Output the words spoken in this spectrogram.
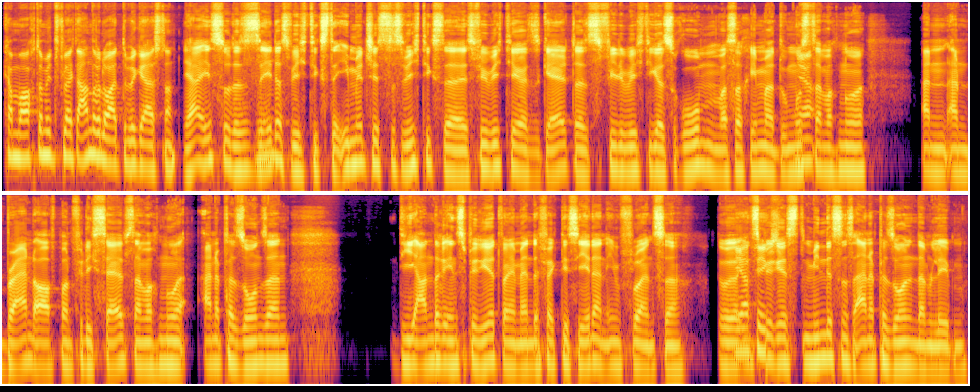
kann man auch damit vielleicht andere Leute begeistern. Ja, ist so. Das ist eh das Wichtigste. Image ist das Wichtigste. Ist viel wichtiger als Geld. Ist viel wichtiger als Ruhm, was auch immer. Du musst Ja. einfach nur ein, ein Brand aufbauen für dich selbst. Einfach nur eine Person sein, die andere inspiriert, weil im Endeffekt ist jeder ein Influencer. Du Ja, fix. inspirierst mindestens eine Person in deinem Leben.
